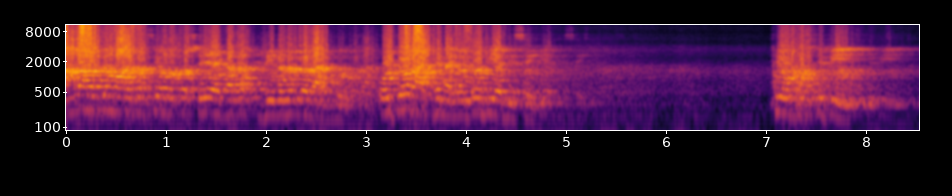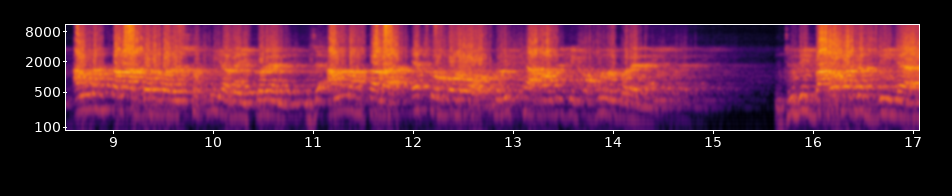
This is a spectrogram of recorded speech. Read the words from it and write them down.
আমরা হয়তো মনে করছি, অন্তত সেই এক হাজার দিনের হলো রাখব। ওইটাও রাখে নাই, ওইটাও দিয়ে দিছে উপস্থিতি আল্লাহ তালা দরবারে সক্রিয় আদায় করেন যে আল্লাহ তালা এত বড় পরীক্ষা আমাদেরকে কখনো করে নাই। যদি বারো হাজার দিনার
